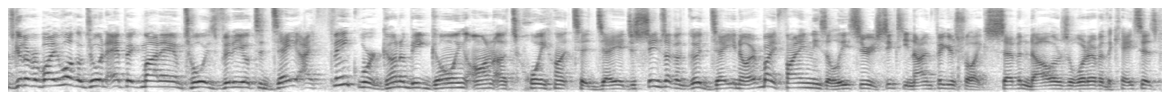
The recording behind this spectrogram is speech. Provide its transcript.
Is good everybody? Welcome to an Epic My Damn Toys video. Today, I think we're gonna be going on a toy hunt today. It just seems like a good day. You know, everybody finding these Elite Series 69 figures for like $7 or whatever the case is.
